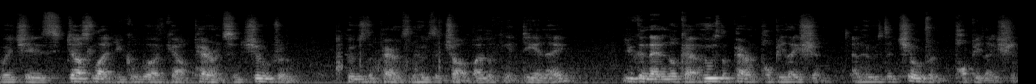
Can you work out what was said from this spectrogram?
which is just like you can work out parents and children, who's the parents and who's the child by looking at DNA. You can then look at who's the parent population and who's the children population.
